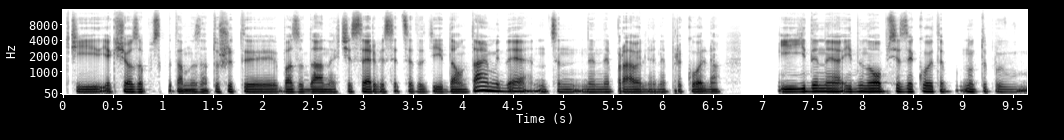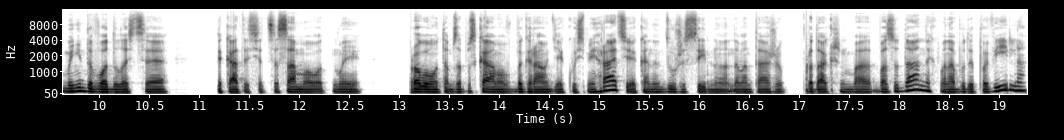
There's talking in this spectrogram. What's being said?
Чи якщо запускати там, не знаю, тушити базу даних чи сервіси, це тоді downtime іде, ну це не, неправильно, не прикольно. І єдине, єдина опція, з якою ну, типу, мені доводилось це стикатися, це саме от ми робимо там, запускаємо в бекграунді якусь міграцію, яка не дуже сильно навантажує production базу даних, вона буде повільна,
